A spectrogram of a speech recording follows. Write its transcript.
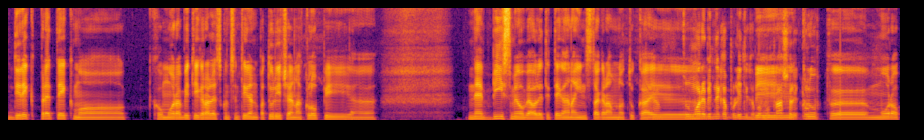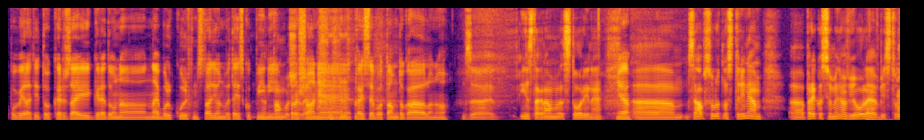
direkt pred tekmo, ko mora biti igralec koncentriran, pa tudi če je na klopi. Uh, Ne bi smel objavljati tega na Instagramu, no tukaj. Ja, tu mora biti neka politika, bi bomo vprašali klub. klub uh, moral povedati to, ker zdaj gredo na najbolj kulten stadion v tej skupini. Ja, vprašanje je, kaj se bo tam dogajalo. No. Z Instagram story. ne. Ja. Um, se absolutno strinjam. Uh, Preko si omenil viole, v bistvu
